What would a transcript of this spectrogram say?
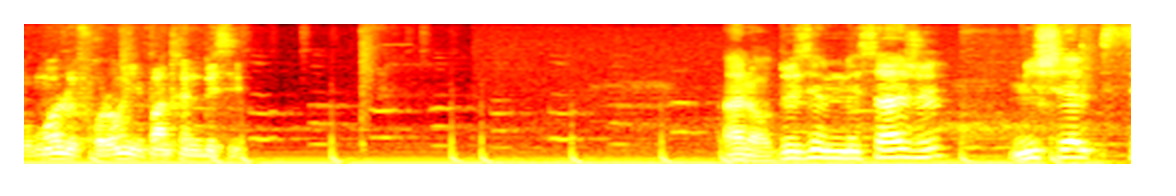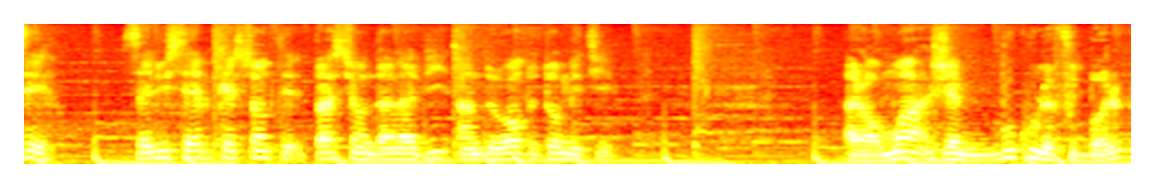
pour moi, le frelon, il n'est pas en train de baisser. Alors, deuxième message, Michel C. Salut Seb, quelles sont tes passions dans la vie en dehors de ton métier? Alors moi, j'aime beaucoup le football.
